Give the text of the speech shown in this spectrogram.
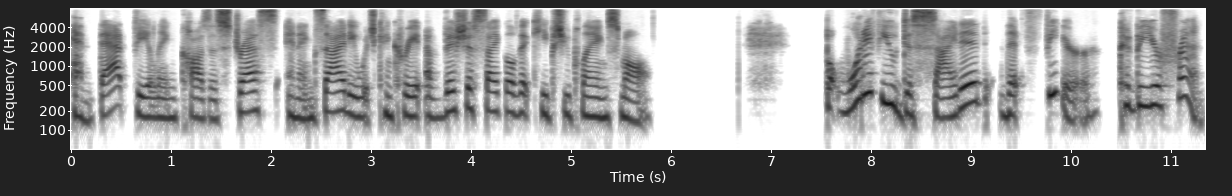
And that feeling causes stress and anxiety, which can create a vicious cycle that keeps you playing small. But what if you decided that fear could be your friend?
